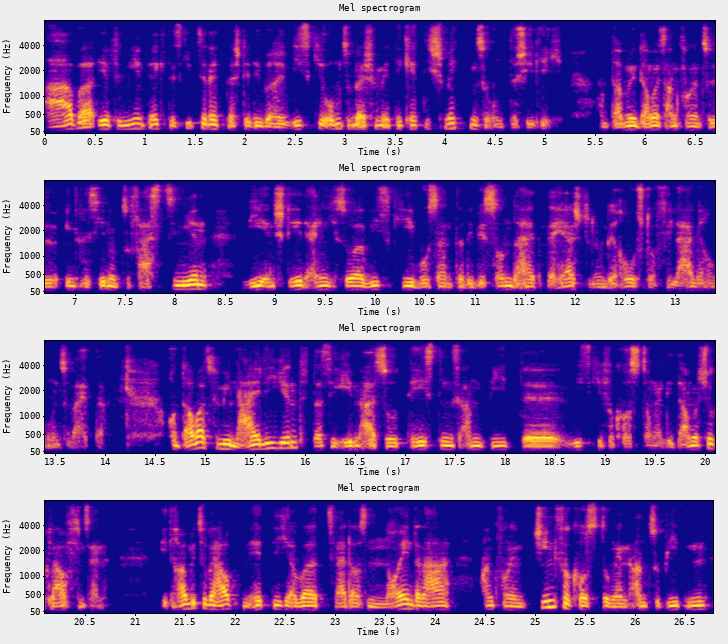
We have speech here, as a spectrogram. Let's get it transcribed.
aber ihr für mich entdeckt, das gibt's ja nicht, da steht überall Whisky oben zum Beispiel im Etikett, die schmecken so unterschiedlich. Und da habe ich damals angefangen zu interessieren und zu faszinieren, wie entsteht eigentlich so ein Whisky, wo sind da die Besonderheiten der Herstellung, der Rohstoffe, Lagerung und so weiter. Und da war es für mich naheliegend, dass ich eben also Tastings anbiete, Whisky-Verkostungen, die damals schon gelaufen sind. Ich traue mich zu behaupten, hätte ich aber 2009 danach angefangen, Gin-Verkostungen anzubieten,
